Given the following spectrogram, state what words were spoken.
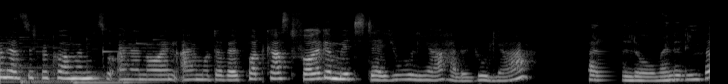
Hallo und herzlich willkommen zu einer neuen Allmutterwelt Podcast Folge mit der Julia. Hallo Julia. Hallo, meine Liebe.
